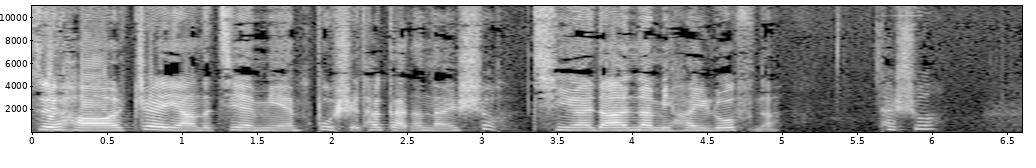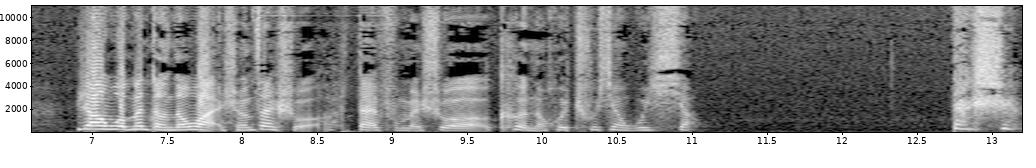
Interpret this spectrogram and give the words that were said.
最好这样的见面不使他感到难受。亲爱的安娜·米哈伊洛夫娜，他说：“让我们等到晚上再说。”大夫们说可能会出现微笑。但是，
